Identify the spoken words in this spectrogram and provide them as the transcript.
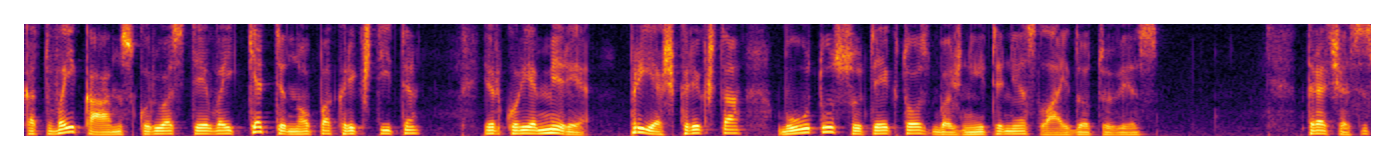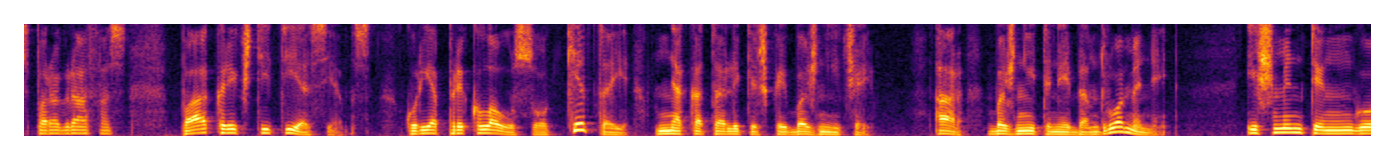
kad vaikams, kuriuos tėvai ketino pakrikštyti ir kurie mirė prieš krikštą, būtų suteiktos bažnytinės laidotuvės. Trečiasis paragrafas - pakrikštytiesiems, kurie priklauso kitai nekatalikiškai bažnyčiai ar bažnytiniai bendruomeniai, išmintingu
